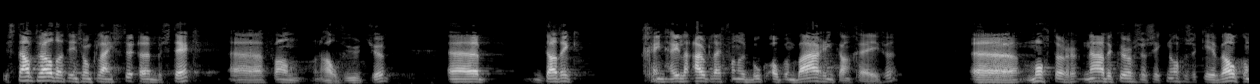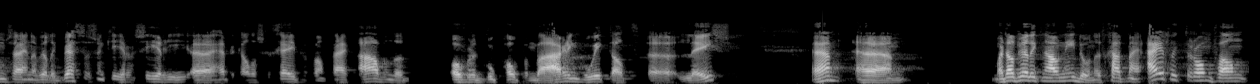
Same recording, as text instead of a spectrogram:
je snapt wel dat in zo'n klein uh, bestek uh, van een half uurtje, uh, dat ik geen hele uitleg van het boek Openbaring kan geven. Uh, mocht er na de cursus ik nog eens een keer welkom zijn, dan wil ik best eens een keer een serie, uh, heb ik al eens gegeven, van vijf avonden over het boek Openbaring, hoe ik dat lees. Ehm, maar dat wil ik nou niet doen. Het gaat mij eigenlijk erom van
